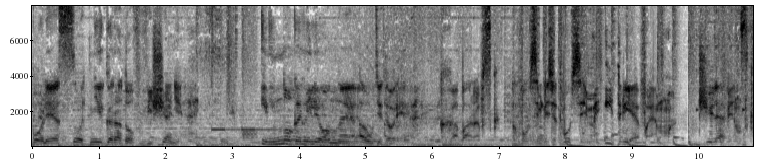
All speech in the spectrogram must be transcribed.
Более сотни городов вещания и многомиллионная аудитория. Хабаровск 88 и 3 FM. Челябинск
